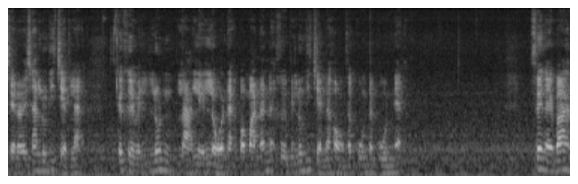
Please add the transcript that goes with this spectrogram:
เจเนอเรชันรุ่นที่เจ็ดแล้ว ก็คือเป็นรุ่นหลานเหลนโหลนอะประมาณนั้นอะคือเป็นรุ่นที่เจ็ดแล้วของตระกูลตระกูลเนี้ยซึ่งไอ้บ้าน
